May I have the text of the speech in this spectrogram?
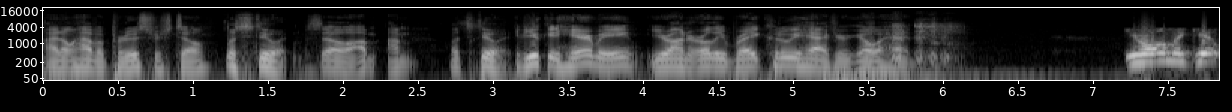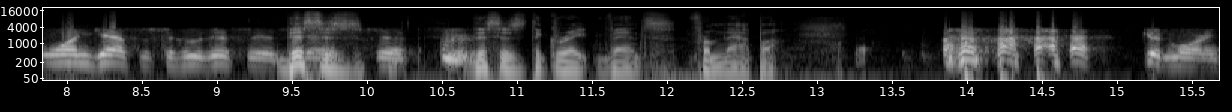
I don't have a producer still. Let's do it. So I'm, I'm Let's do it. if you can hear me, you're on early break. Who do we have here? Go ahead. You only get one guess as to who this is. This is uh, this is the great Vince from Napa. Good morning,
